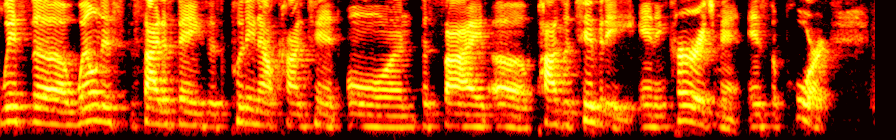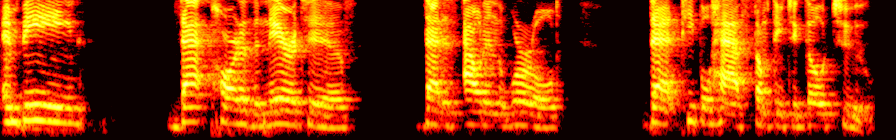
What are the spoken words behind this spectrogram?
with the wellness side of things is putting out content on the side of positivity and encouragement and support and being that part of the narrative that is out in the world that people have something to go to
